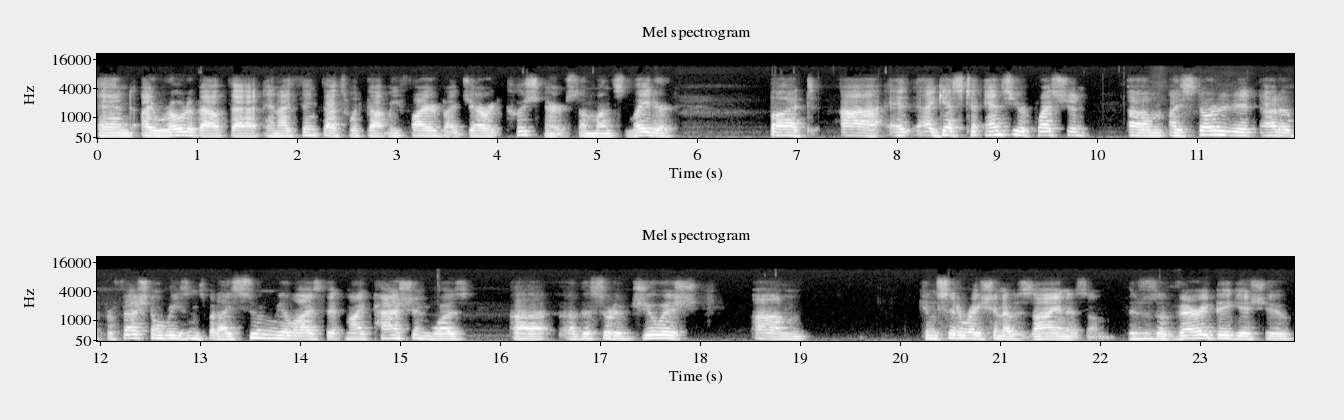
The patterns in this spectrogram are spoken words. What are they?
And I wrote about that. And I think that's what got me fired by Jared Kushner some months later. But uh, I guess to answer your question, um, I started it out of professional reasons, but I soon realized that my passion was uh, uh, the sort of Jewish um, consideration of Zionism. This was a very big issue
